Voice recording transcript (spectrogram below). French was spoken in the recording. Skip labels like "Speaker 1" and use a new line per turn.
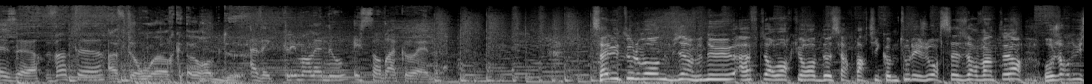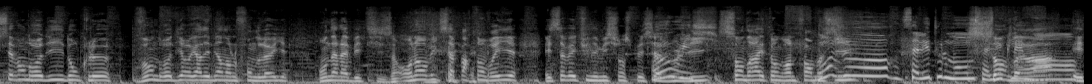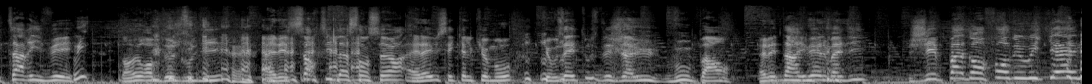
16h, 20h,
After Work Europe 2.
avec Clément Lano et Sandra Cohen.
Salut tout le monde, bienvenue After Work Europe 2, c'est reparti comme tous les jours, 16h-20h. Aujourd'hui c'est vendredi, donc le vendredi, regardez bien dans le fond de l'œil, on a la bêtise. On a envie que ça parte en vrille et ça va être une émission spéciale,
Oh
je vous
oui.
le dis. Sandra est en grande forme aussi.
Bonjour, salut tout le monde, salut
Sandra
Clément.
est arrivée.
Oui.
Dans Europe 2, je vous le dis, elle est sortie de l'ascenseur, elle a eu ces quelques mots que vous avez tous déjà eu, vous, parents. Elle est arrivée, elle m'a dit J'ai pas d'enfant du week-end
